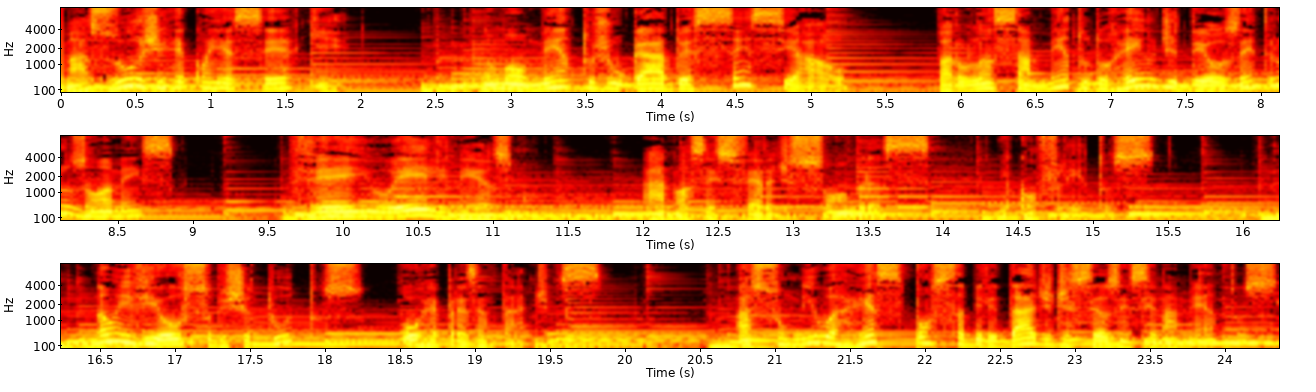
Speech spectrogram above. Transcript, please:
Mas urge reconhecer que, no momento julgado essencial para o lançamento do reino de Deus entre os homens, veio Ele mesmo à nossa esfera de sombras e conflitos. Não enviou substitutos ou representantes assumiu a responsabilidade de seus ensinamentos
